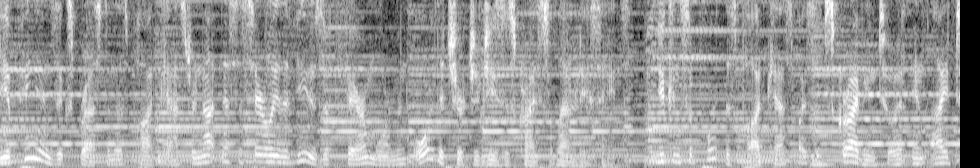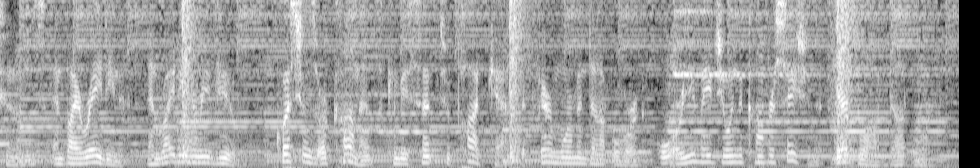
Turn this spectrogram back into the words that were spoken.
The opinions expressed in this podcast are not necessarily the views of Fair Mormon or the Church of Jesus Christ of Latter day Saints. You can support this podcast by subscribing to it in iTunes and by rating it and writing a review. Questions or comments can be sent to podcast at fairmormon.org or you may join the conversation at fairblog.org.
